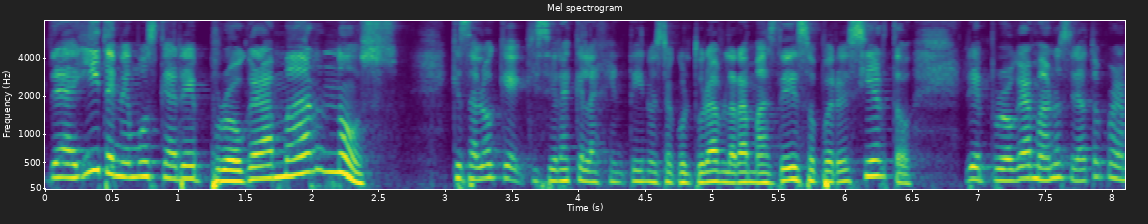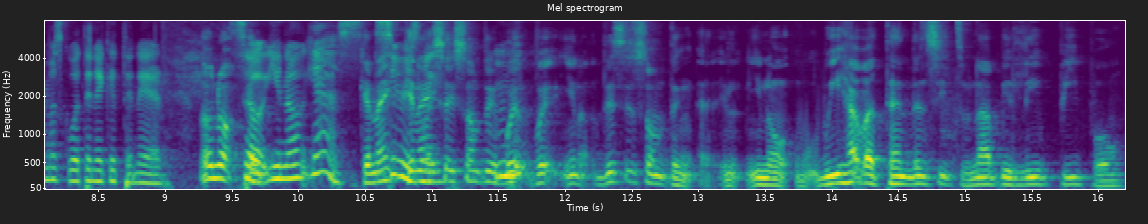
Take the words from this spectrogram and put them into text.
de ahí tenemos que reprogramarnos. Que es algo que quisiera que la gente y nuestra cultura hablara más de eso, pero es cierto. Reprogramarnos será otro programa que voy a tener que tener. No, no, So, and you know, yes. Can I can I say something? Wait, wait, you know, this is something. uh, You know, we have a tendency to not believe people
